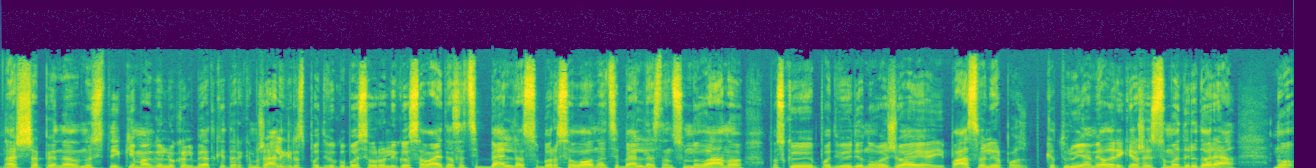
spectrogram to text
Aš apie nusiteikimą galiu kalbėti, kai tarkim Žalgris po dvigubos Eurolygos savaitės atsibeldęs su Barcelona, atsibeldęs ten su Milanu, paskui po dviejų dienų važiuoja į pasvalį ir po keturių jam vėl reikia žaisti su Madrido Real. Nu,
